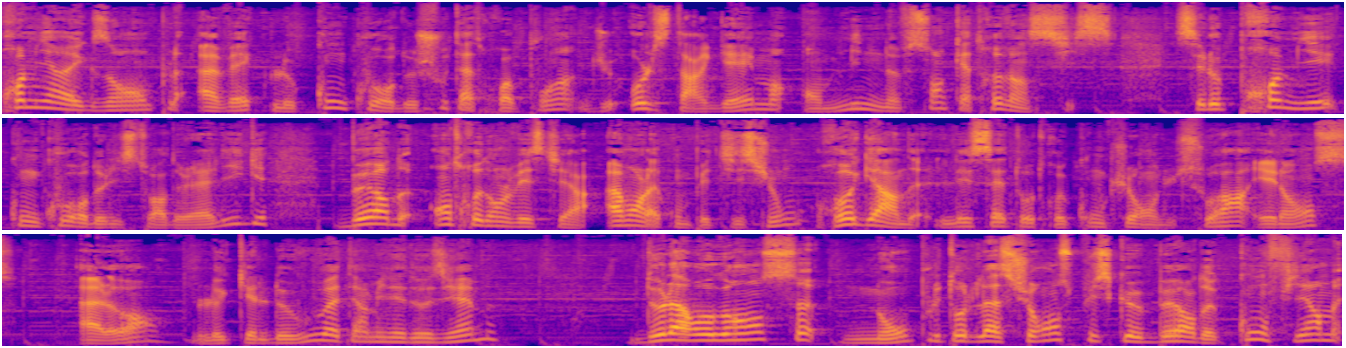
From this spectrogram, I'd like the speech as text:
Premier exemple avec le concours de shoot à 3 points du All-Star Game en 1986. C'est le premier concours de l'histoire de la ligue. Bird entre dans le vestiaire avant la compétition, regarde les 7 autres concurrents du soir et lance Alors, lequel de vous va terminer deuxième? De l'arrogance Non, plutôt de l'assurance puisque Bird confirme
